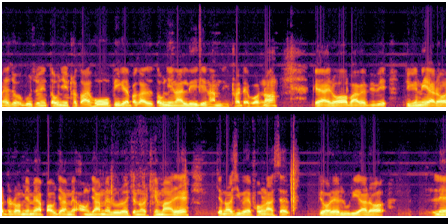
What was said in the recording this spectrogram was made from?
မယ်ဆိုအခုဆိုရင်၃ကြိမ်ထွက်သွားဟိုးပြီးခဲ့ဘက်ကဆို၃ကြိမ်လား၄ကြိမ်လားမသိထွက်တယ်ပေါ့နော်ကဲအဲ့တော့ဘာပဲဖြစ်ဖြစ်ဒီကနေ့ကတော့တော်တော်များများပေါက်ကြမယ်အောင်ကြမယ်လို့တော့ကျွန်တော်ထင်ပါတယ်ကျွန်တော်ရှိပဲဖုန်းလာဆက်ပြောတဲ့လူတွေကတော့ လဲ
